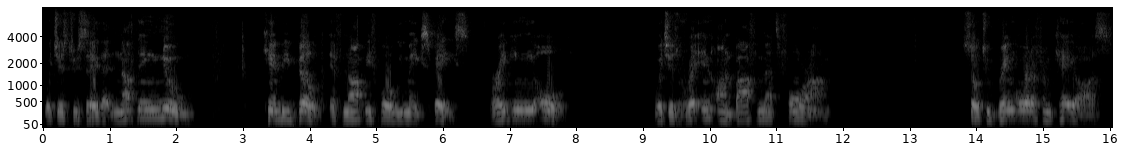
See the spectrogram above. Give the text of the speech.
which is to say that nothing new can be built if not before we make space, breaking the old, which is written on Baphomet's forearm. So to bring order from chaos,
